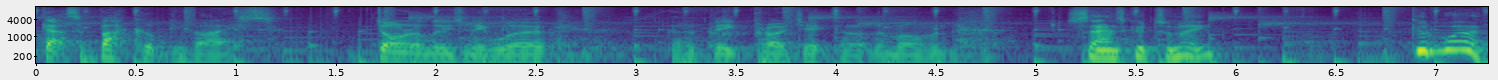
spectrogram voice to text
That's a backup device. Don't want to lose any work. Got a big project on at the moment. Sounds good to me. Good work.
